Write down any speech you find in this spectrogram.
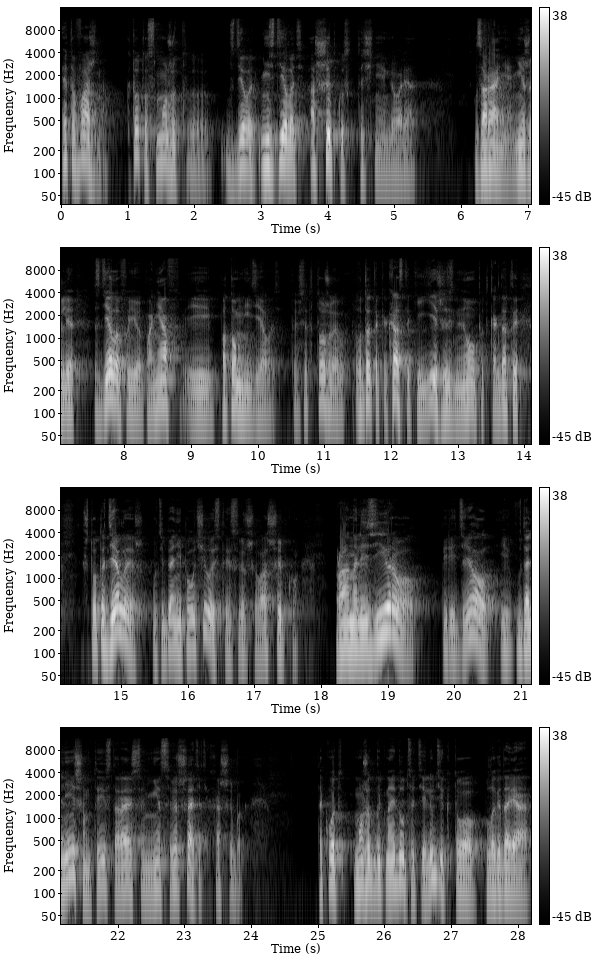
это важно. Кто-то сможет сделать, не сделать ошибку, точнее говоря, заранее, нежели сделав ее, поняв и потом не делать. То есть это тоже, вот это как раз таки и есть жизненный опыт, когда ты что-то делаешь, у тебя не получилось, ты совершил ошибку, проанализировал, переделал, и в дальнейшем ты стараешься не совершать этих ошибок. Так вот, может быть, найдутся те люди, кто благодаря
